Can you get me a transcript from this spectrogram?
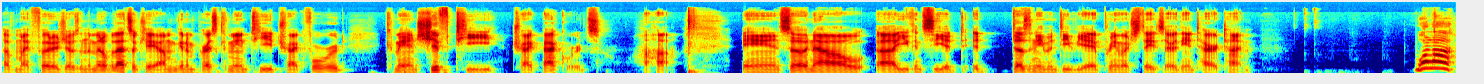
of my footage. I was in the middle, but that's okay. I'm going to press Command T, track forward, Command Shift T, track backwards. Haha. and so now uh, you can see it, it doesn't even deviate. It pretty much stays there the entire time. Voila!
